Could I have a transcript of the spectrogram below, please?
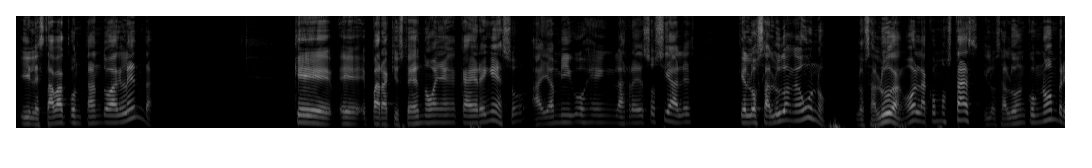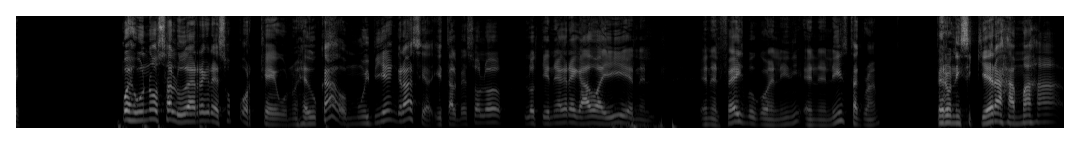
y le estaba contando a Glenda que eh, para que ustedes no vayan a caer en eso, hay amigos en las redes sociales que lo saludan a uno, lo saludan, hola, ¿cómo estás? Y lo saludan con nombre. Pues uno saluda de regreso porque uno es educado, muy bien, gracias, y tal vez solo lo tiene agregado ahí en el, en el Facebook o en el, en el Instagram, pero ni siquiera jamás ha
